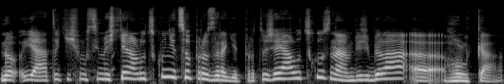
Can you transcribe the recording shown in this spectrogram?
No já totiž musím ještě na Lucku něco prozradit, protože já Lucku znám, když byla uh, holka,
